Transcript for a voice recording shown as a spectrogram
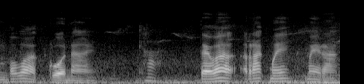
ำเพราะว่ากลัวนาย ค่ะ แต่ว่ารักไหมไม่รัก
